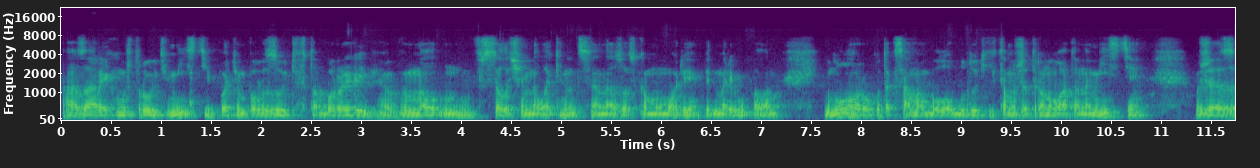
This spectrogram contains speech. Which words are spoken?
А зараз їх муштрують в місті, потім повезуть в табори в, Мел... в селище Мелекіне, це на Азовському морі під Маріуполем. Минулого року так само було. Будуть їх там вже тренувати на місці. Вже з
